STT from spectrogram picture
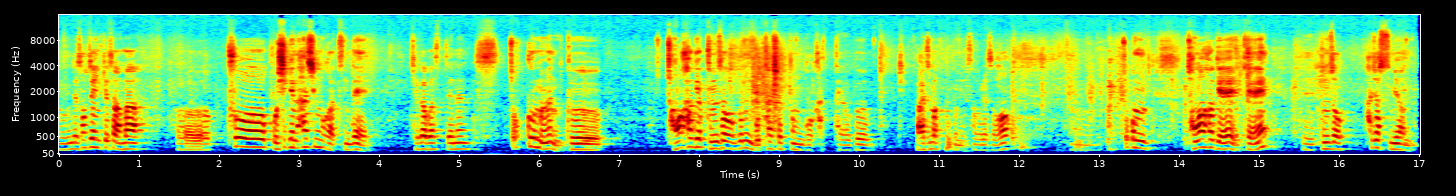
근데 선생님께서 아마 어, 풀어 보시긴 하신 것 같은데 제가 봤을 때는 조금은 그 정확하게 분석은 못 하셨던 것 같아요. 그 마지막 부분에서. 그래서 음, 조금 정확하게 이렇게 예, 분석 하셨으면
